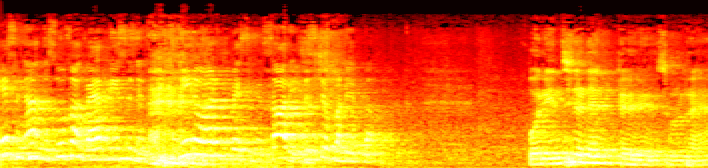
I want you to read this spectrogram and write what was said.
பேசுங்க. அந்த சோஃபா வேற ரீசன் இல்லை. நீங்க வாடகை பேசுங்க. சாரி டிஸ்டர்ப் பண்ணிருந்தோம் ஒரு இன்சிடென்ட் சொல்றேன்.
